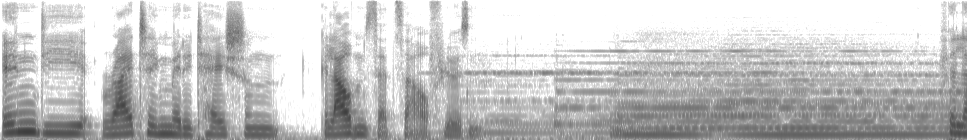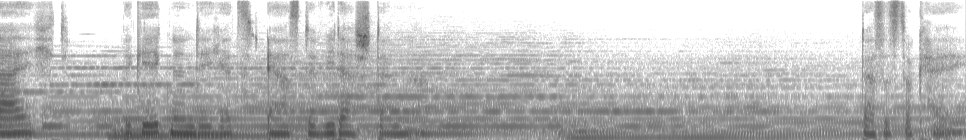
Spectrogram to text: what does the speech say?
in die Writing Meditation Glaubenssätze auflösen. Vielleicht begegnen dir jetzt erste Widerstände. Das ist okay.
